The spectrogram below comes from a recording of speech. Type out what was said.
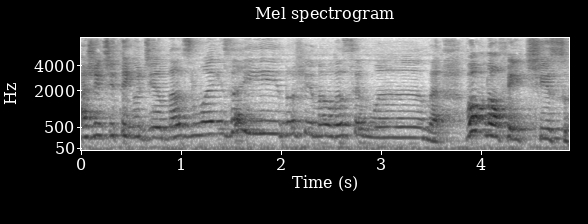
A gente tem o Dia das Mães aí no final da semana. Vamos dar um feitiço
